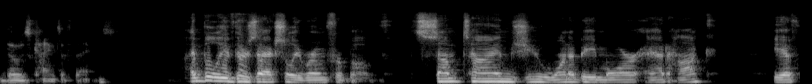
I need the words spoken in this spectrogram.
those kinds of things? I believe there's actually room for both. Sometimes you want to be more ad hoc if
